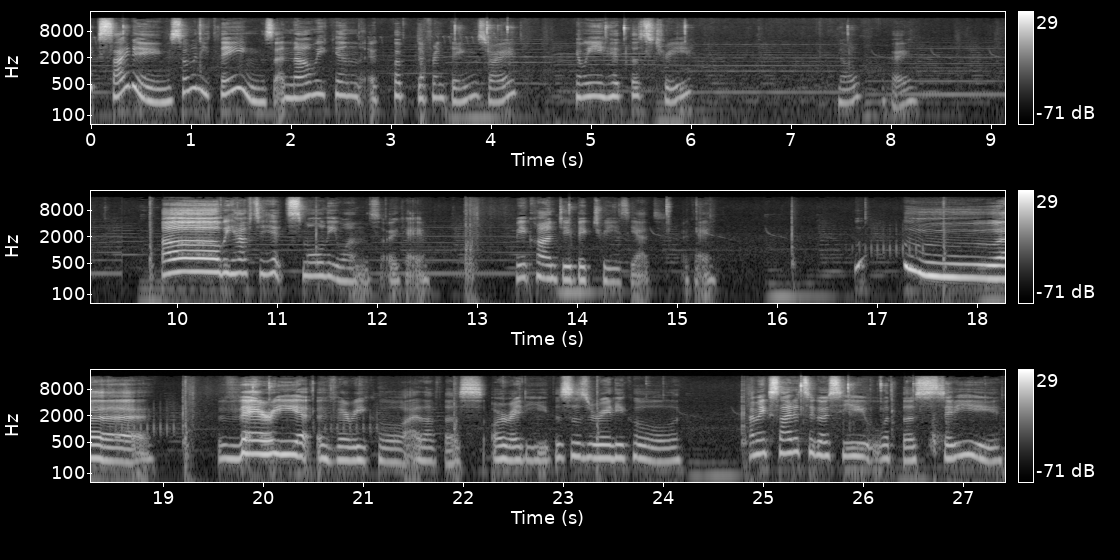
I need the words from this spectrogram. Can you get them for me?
exciting. So many things. And now we can equip different things, right? Can we hit this tree? No? Okay. Oh, we have to hit smally ones. Okay. We can't do big trees yet. Okay. Ooh. Very, very cool. I love this already. This is really cool. I'm excited to go see what the city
